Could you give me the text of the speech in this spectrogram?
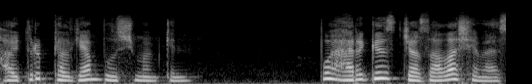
кайтырып калган булыш мөмкин. Бу һәргиз язалаш эмас.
